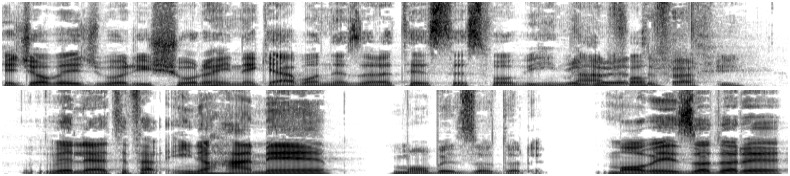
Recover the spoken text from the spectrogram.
حجاب اجباری شورای نگهبان نظارت استصوابی این ولایت فقیه. ولایت فقیه. اینا همه ما به داره. ما به داره.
